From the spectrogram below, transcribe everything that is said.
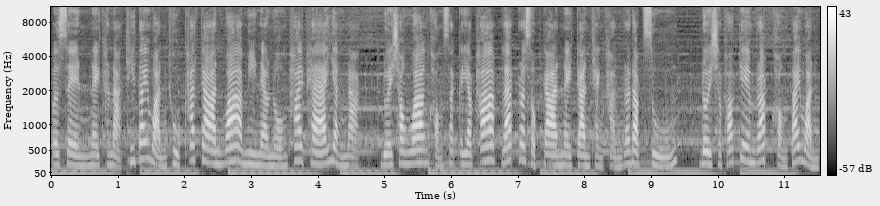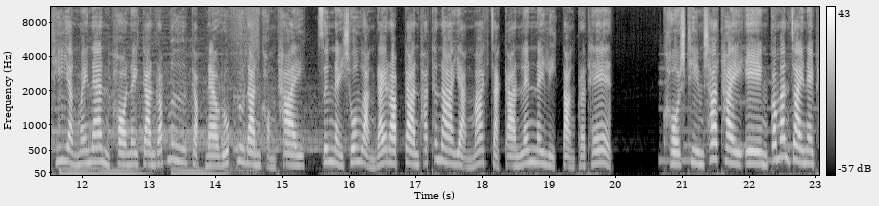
90%ในขณะที่ไต้หวันถูกคาดการณ์ว่ามีแนวโน้มพ่ายแพ้อย่างหนัก โดยช่องว่างของศักยภาพและประสบการณ์ในการแข่งขันระดับสูง โดยเฉพาะเกมรับของไต้หวันที่ยังไม่แน่นพอในการรับมือกับแนวรุกดุดันของไทย ซึ่งในช่วงหลังได้รับการพัฒนาอย่างมากจากการเล่นในลีกต่างประเทศ โค้ชทีมชาติไทยเองก็มั่นใจในแผ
